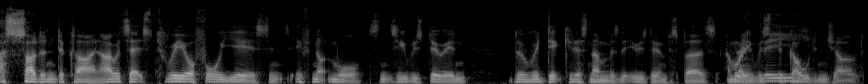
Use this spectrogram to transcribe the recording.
a sudden decline. I would say it's three or four years since, if not more, since he was doing the ridiculous numbers that he was doing for Spurs, and when he was the the- golden child.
